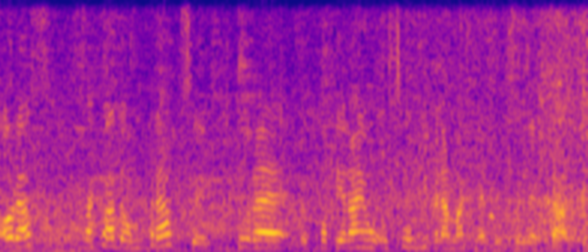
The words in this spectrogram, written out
oraz zakładom pracy, które pobierają usługi w ramach medycyny pracy.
